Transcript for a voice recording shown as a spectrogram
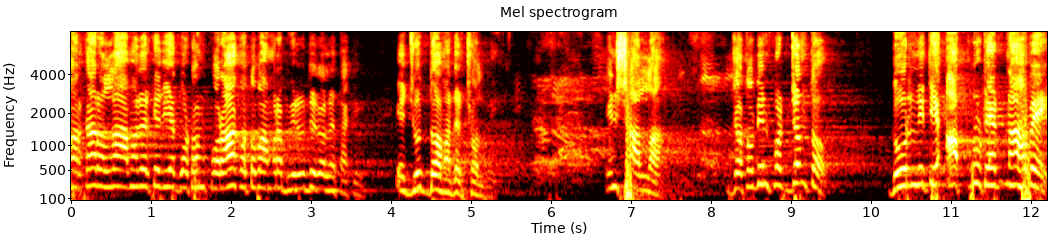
সরকার আল্লাহ আমাদেরকে দিয়ে গঠন করাক অথবা আমরা বিরোধী দলে থাকি। এই যুদ্ধ আমাদের চলবে। ইনশাআল্লাহ, যতদিন পর্যন্ত দুর্নীতি আপরুটেড না হবে।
